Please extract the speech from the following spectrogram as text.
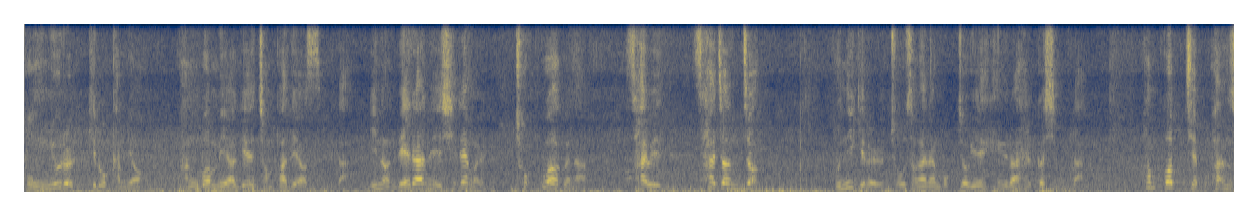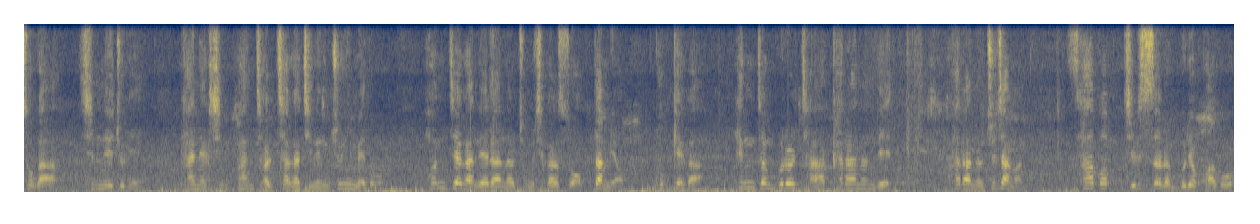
공유를 기록하며 광범위하게 전파되었습니다. 이는 내란의 실행을 촉구하거나 사회 사전적 분위기를 조성하는 목적의 행위라 할 것입니다. 헌법재판소가 심리 중인 탄핵 심판 절차가 진행 중임에도 헌재가 내란을 종식할 수 없다며 국회가 행정부를 장악하라는 내, 하라는 주장은 사법 질서를 무력화하고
